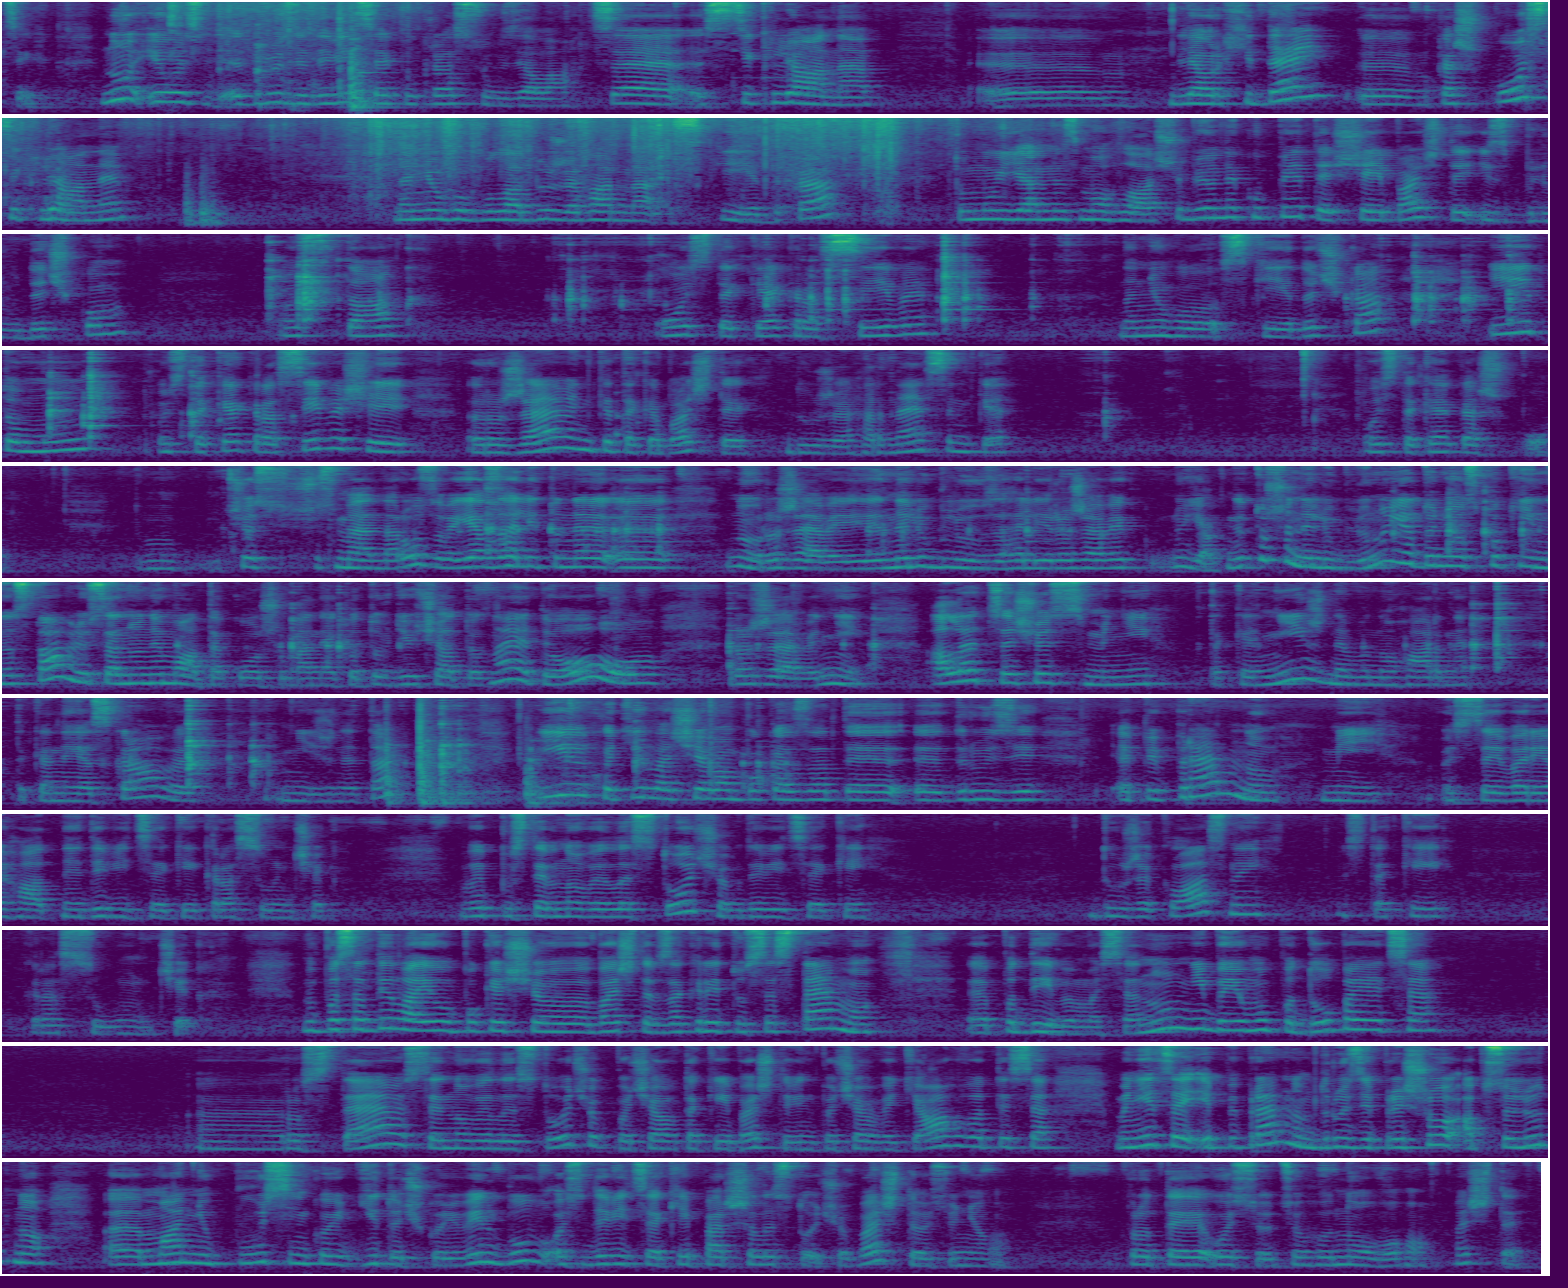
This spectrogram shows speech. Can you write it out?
цих. Ну і ось, друзі, дивіться, яку красу взяла. Це стекляна е, для орхідей, е, кашпо стекляне. На нього була дуже гарна скидка, тому я не змогла, щоб його не купити. Ще й бачите, із блюдечком. Ось так. Ось таке красиве. На нього скидочка. І тому ось таке красиве, ще й рожевеньке, таке, бачите, дуже гарнесеньке. Ось таке кашпо. Тому щось, щось мене на розове. Я взагалі-то не е, ну, рожевий, не люблю взагалі рожевий. Ну як, не то, що не люблю. Ну я до нього спокійно ставлюся, ну нема такого, що в мене як ото в дівчаток, знаєте, о, рожеве. Ні. Але це щось мені таке ніжне, воно гарне, таке не яскраве, ніжне, так? І хотіла ще вам показати, е, друзі, епіпремнум мій, ось цей варігатний. Дивіться, який красунчик. Випустив новий листочок, дивіться, який дуже класний. Ось такий красунчик. Ну, посадила його поки що, бачите, в закриту систему. Е, Подивимося. Ну, ніби йому подобається. Е, Росте ось цей новий листочок, почав такий, бачите, він почав витягуватися. Мені цей епіпремнум, друзі, прийшов абсолютно е, манюпусінькою діточкою. Він був, ось дивіться, який перший листочок. Бачите, ось у нього. Проти ось цього нового. Бачите?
